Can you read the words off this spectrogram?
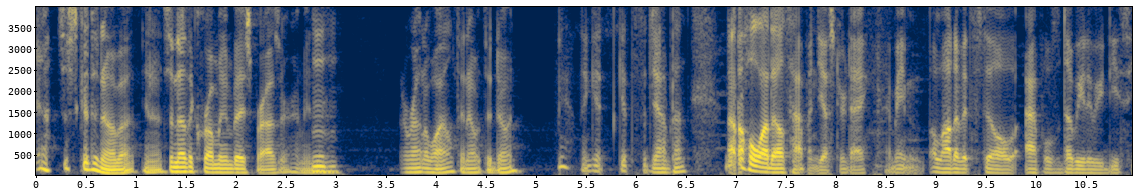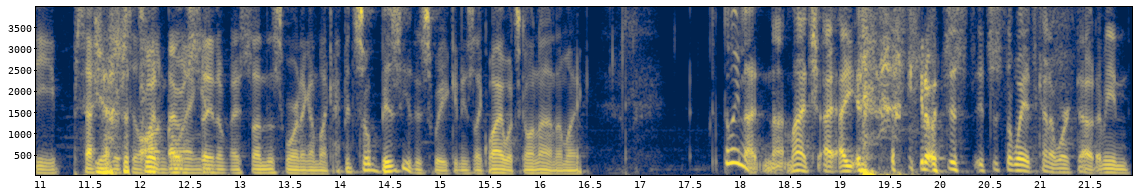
yeah, just good to know about. You know, it's another Chromium-based browser. I mean, mm-hmm. been around a while. They know what they're doing yeah, I think it gets the job done. Not a whole lot else happened yesterday. I mean, a lot of it's still Apple's WWDC sessions yeah, are still ongoing. I was saying to my son this morning. I'm like, I've been so busy this week, and he's like, Why? What's going on? I'm like, really not not much. I, I you know, it's just it's just the way it's kind of worked out. I mean,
